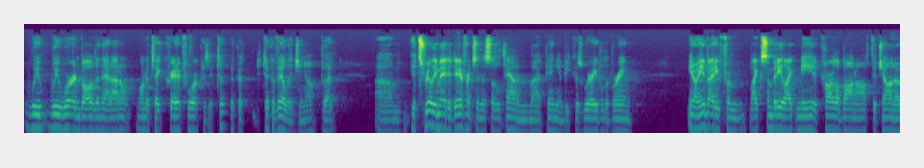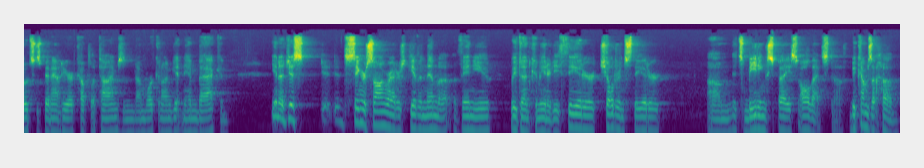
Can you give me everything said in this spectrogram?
we we were involved in that. I don't want to take credit for it because it took a it took a village, you know. But um, it's really made a difference in this little town, in my opinion, because we're able to bring, you know, anybody from like somebody like me to Carla Bonoff to John Oates has been out here a couple of times, and I'm working on getting him back and you know, just singer songwriters, giving them a, a, venue. We've done community theater, children's theater. Um, it's meeting space, all that stuff it becomes a hub.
